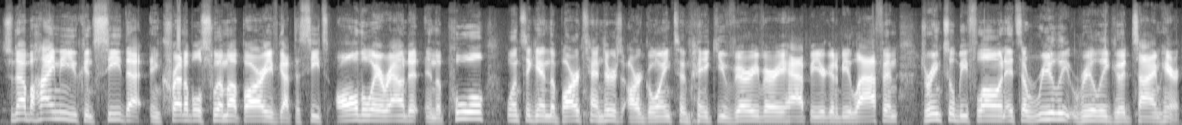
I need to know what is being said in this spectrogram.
So now behind me, you can see that incredible swim up bar. You've got the seats all the way around it in the pool. Once again, the bartenders are going to make you very, very happy. You're gonna be laughing, drinks will be flowing. It's a really, really good time here.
